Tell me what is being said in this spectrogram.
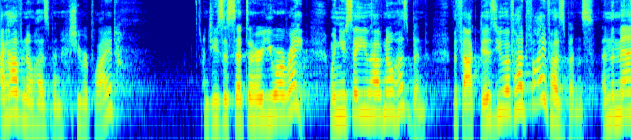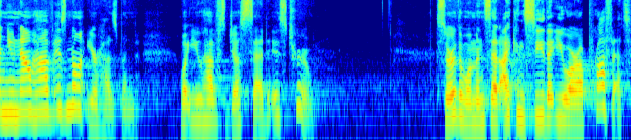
I have no husband, she replied. And Jesus said to her, You are right when you say you have no husband. The fact is, you have had five husbands, and the man you now have is not your husband. What you have just said is true. Sir, the woman said, I can see that you are a prophet.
